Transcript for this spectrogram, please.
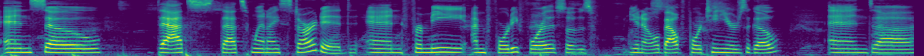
And so that's that's when I started. And for me, I'm 44, so it was, you know, about 14 years ago. and uh,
